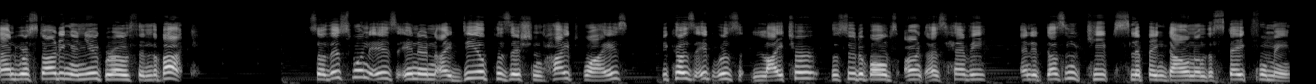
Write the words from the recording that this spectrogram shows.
And we're starting a new growth in the back. So this one is in an ideal position height-wise because it was lighter, the pseudobulbs aren't as heavy, and it doesn't keep slipping down on the stake for me.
